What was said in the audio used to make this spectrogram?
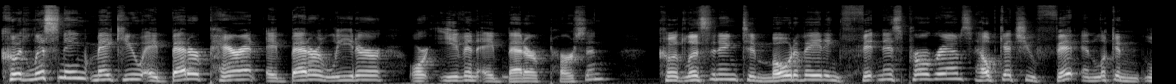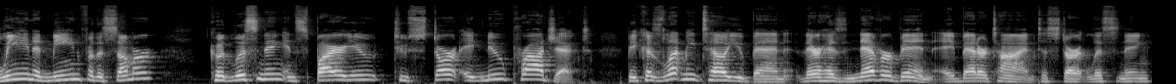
Could listening make you a better parent, a better leader, or even a better person? Could listening to motivating fitness programs help get you fit and looking lean and mean for the summer? Could listening inspire you to start a new project? Because let me tell you, Ben, there has never been a better time to start listening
